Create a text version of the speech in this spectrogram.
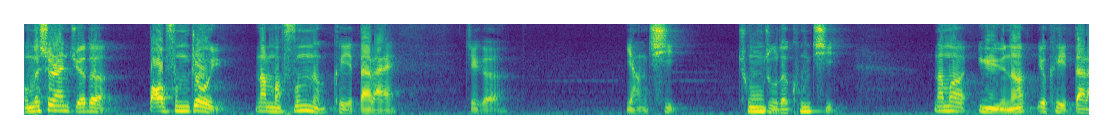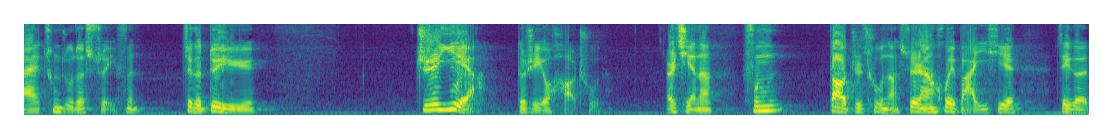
我们虽然觉得暴风骤雨，那么风呢可以带来这个氧气充足的空气，那么雨呢又可以带来充足的水分，这个对于枝叶啊都是有好处的。而且呢，风到之处呢，虽然会把一些这个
